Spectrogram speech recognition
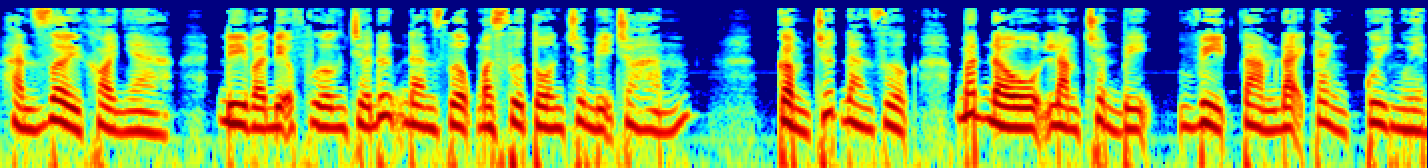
Hắn rời khỏi nhà, đi vào địa phương chứa đựng đan dược mà sư tôn chuẩn bị cho hắn. Cầm chút đan dược, bắt đầu làm chuẩn bị vì tam đại cảnh quy nguyên.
